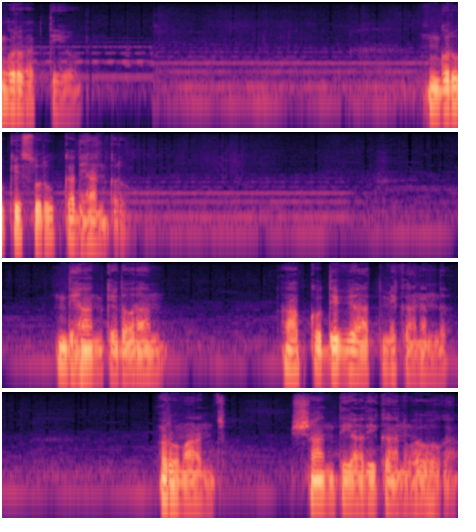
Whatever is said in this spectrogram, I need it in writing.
गुरु भक्ति योग। गुरु के स्वरूप का ध्यान करो। ध्यान के दौरान आपको दिव्य आत्मिक आनंद, रोमांच, शांति आदि का अनुभव होगा।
